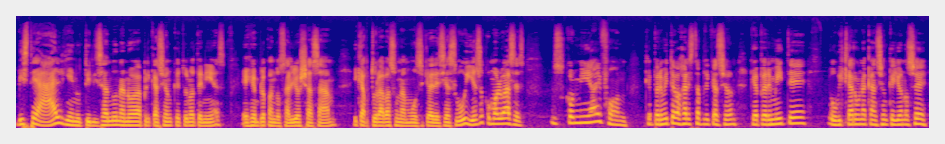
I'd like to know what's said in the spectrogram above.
viste a alguien utilizando una nueva aplicación que tú no tenías, ejemplo cuando salió Shazam y capturabas una música y decías, uy, ¿eso cómo lo haces? Pues con mi iPhone, que permite bajar esta aplicación, que permite ubicar una canción que yo no sé.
